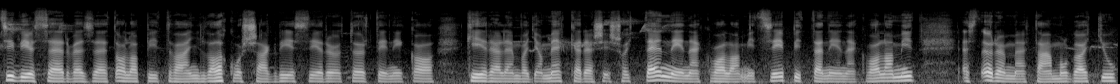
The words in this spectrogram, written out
civil szervezet, alapítvány, lakosság részéről történik a kérelem vagy a megkeresés, hogy tennének valamit, szépítenének valamit, ezt örömmel támogatjuk,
